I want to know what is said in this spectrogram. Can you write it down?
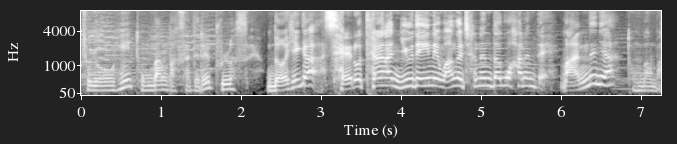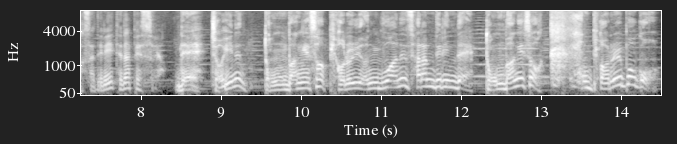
조용히 동방 박사들을 불렀어요. 너희가 새로 태어난 유대인의 왕을 찾는다고 하는데 맞느냐? 동방 박사들이 대답했어요. 네 저희는 동방에서 별을 연구하는 사람들인데 동방에서 큰 별을 보고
